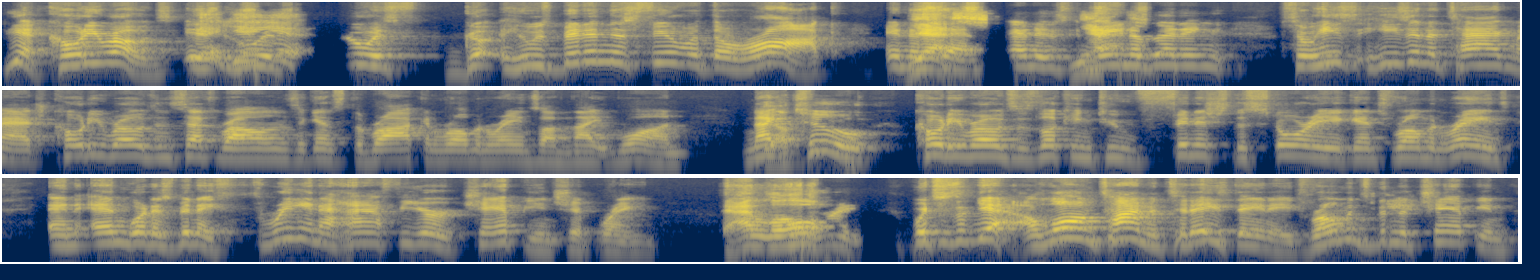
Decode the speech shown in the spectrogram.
Yeah, Cody Rhodes, is, yeah, yeah, who, is, yeah. who is who has been in this feud with The Rock in a yes. sense, and is yes. main eventing. So he's he's in a tag match, Cody Rhodes and Seth Rollins against The Rock and Roman Reigns on night one. Night yep. two, Cody Rhodes is looking to finish the story against Roman Reigns and end what has been a three and a half year championship reign. That long. which is yeah a long time in today's day and age. Roman's been the champion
